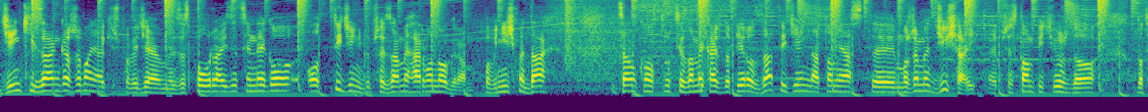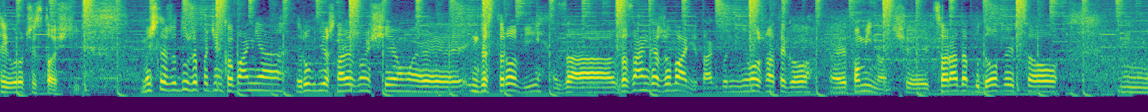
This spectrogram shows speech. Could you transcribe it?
dzięki zaangażowaniu, jak już powiedziałem, zespołu realizacyjnego o tydzień wyprzedzamy harmonogram. Powinniśmy dach i całą konstrukcję zamykać dopiero za tydzień, natomiast e, możemy dzisiaj e, przystąpić już do, do tej uroczystości. Myślę, że duże podziękowania również należą się e, inwestorowi za, za zaangażowanie, tak? bo nie można tego pominąć. Co Rada Budowy, co, mm,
